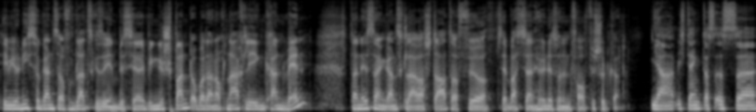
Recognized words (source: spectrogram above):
die habe ich noch nicht so ganz auf dem Platz gesehen bisher. Ich bin gespannt, ob er da noch nachlegen kann. Wenn, dann ist er ein ganz klarer Starter für Sebastian Hoeneß und den VfB Stuttgart. Ja, ich denke, das ist, äh,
